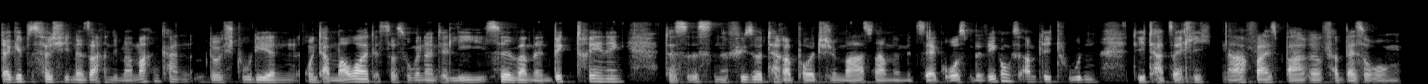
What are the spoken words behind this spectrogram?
Da gibt es verschiedene Sachen, die man machen kann. Durch Studien untermauert ist das sogenannte Lee Silverman Big Training. Das ist eine physiotherapeutische Maßnahme mit sehr großen Bewegungsamplituden, die tatsächlich nachweisbare Verbesserungen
